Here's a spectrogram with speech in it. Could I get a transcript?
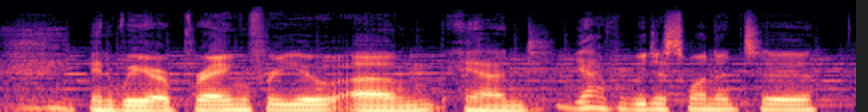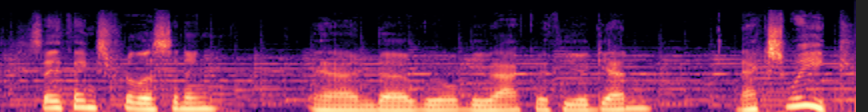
and we are praying for you. Um, and yeah, we just wanted to say thanks for listening, and uh, we will be back with you again next week.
